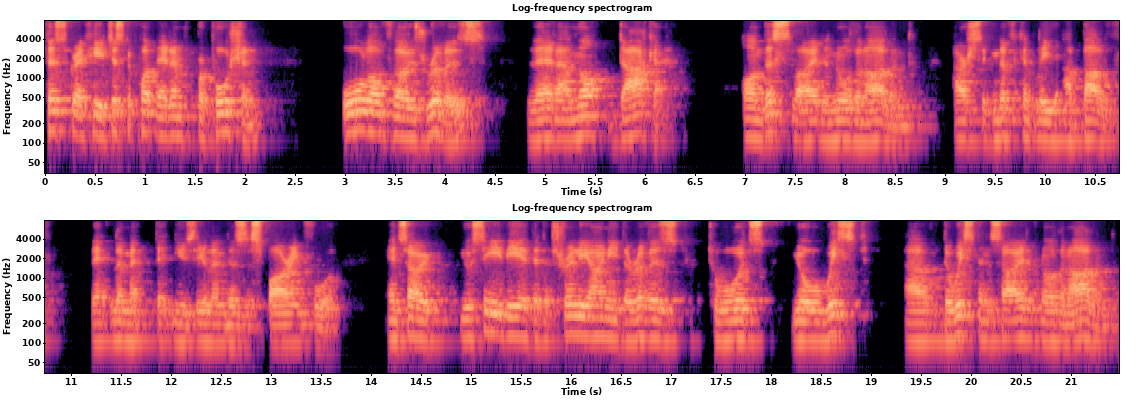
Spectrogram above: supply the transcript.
This graph here, just to put that in proportion, all of those rivers that are not darker on this slide in Northern Ireland are significantly above that limit that New Zealand is aspiring for. And so you'll see there that it's really only the rivers towards your west, uh, the western side of Northern Ireland,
